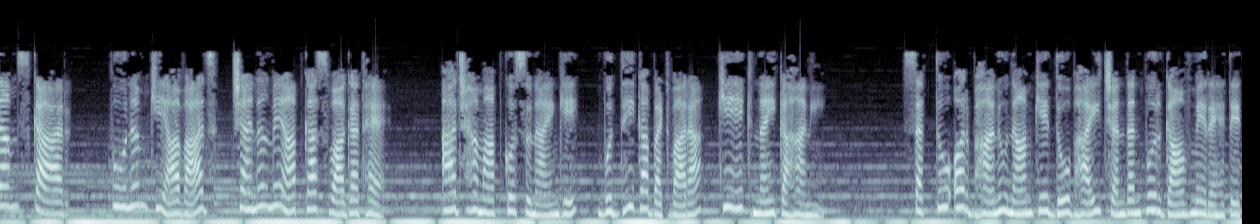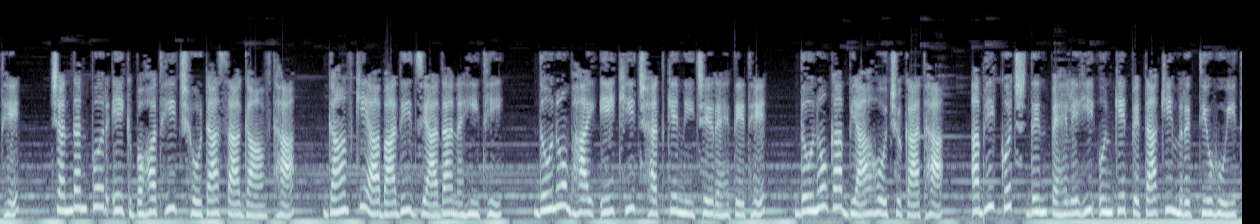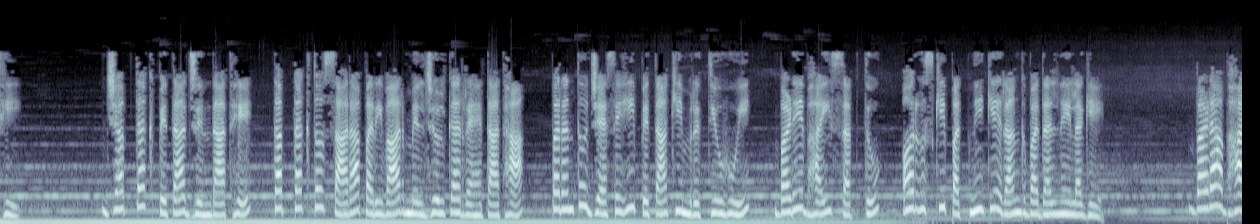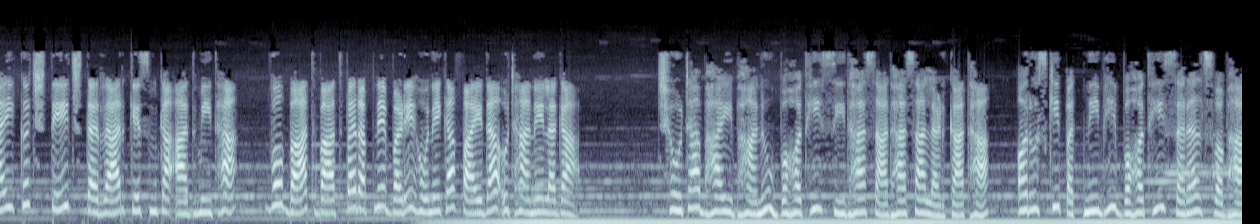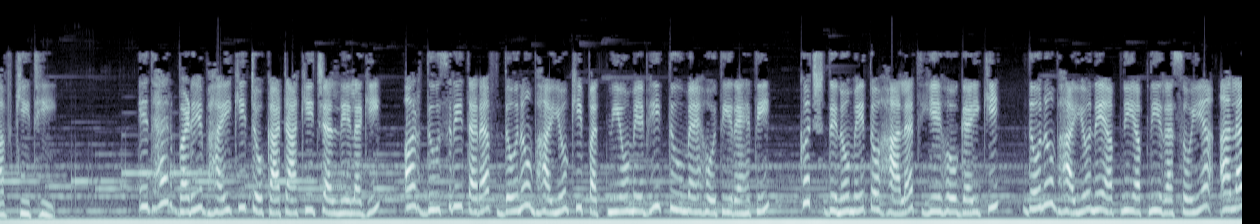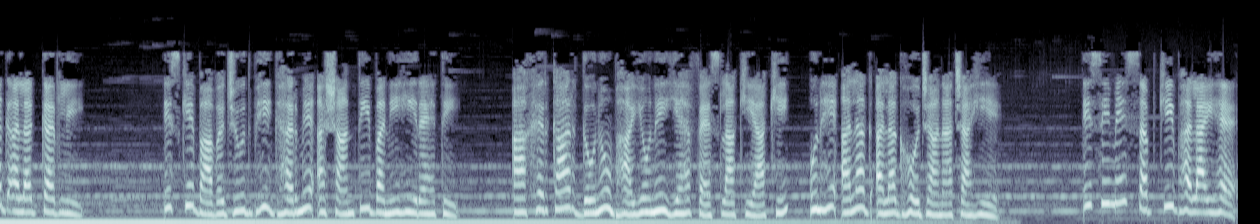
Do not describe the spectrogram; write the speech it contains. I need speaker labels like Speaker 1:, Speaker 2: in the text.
Speaker 1: नमस्कार। पूनम की आवाज़ चैनल में आपका स्वागत है। आज हम आपको सुनाएँगे बुद्धि का बंटवारा की एक नई कहानी। सत्तू और भानु नाम के दो भाई चंदनपुर गाँव में रहते थे। चंदनपुर एक बहुत ही छोटा सा गाँव था। गाँव की आबादी ज़्यादा नहीं थी। दोनों भाई एक ही छत के नीचे रहते थे। दोनों का ब्याह हो चुका था। अभी कुछ दिन पहले ही उनके पिता की मृत्यु हुई थी। जब तक पिता ज़िंदा थे, तब तक तो सारा परिवार मिलजुल कर रहता था, परंतु जैसे ही पिता की मृत्यु हुई, बड़े भाई सत्तू और उसकी पत्नी के रंग बदलने लगे। बड़ा भाई कुछ तेज तर्रार किस्म का आदमी था, वो बात बात पर अपने बड़े होने का फ़ायदा उठाने लगा। छोटा भाई भानु बहुत ही सीधा साधा सा लड़का था, और उसकी पत्नी भी बहुत ही सरल स्वभाव की थी। इधर बड़े भाई की टोकाटाकी चलने लगी, और दूसरी तरफ़ दोनों भाइयों की पत्नियों में भी तू मैं होती रहती। कुछ दिनों में तो हालत ये हो गई कि दोनों भाइयों ने अपनी अपनी रसोइयाँ अलग अलग कर ली। इसके बावजूद भी घर में अशांति बनी ही रहती। आखिरकार दोनों भाइयों ने यह फैसला किया कि उन्हें अलग अलग हो जाना चाहिए। इसी में सबकी भलाई है।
